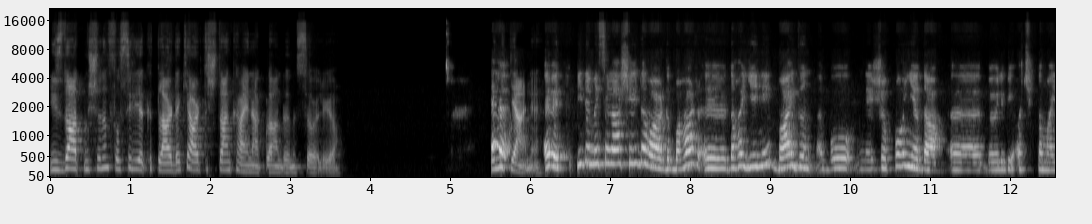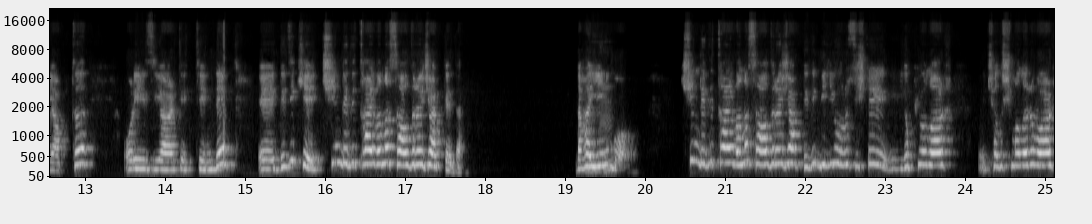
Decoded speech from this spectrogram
%60'ının fosil yakıtlardaki artıştan kaynaklandığını söylüyor. Evet, yani. Evet. Bir de mesela şey de vardı Bahar. E, daha yeni Biden bu Japonya'da e, böyle bir açıklama yaptı. Orayı ziyaret ettiğinde e, dedi ki Çin dedi Tayvan'a saldıracak dedi. Daha yeni Hı-hı. bu. Çin dedi Tayvan'a saldıracak dedi. Biliyoruz işte yapıyorlar, çalışmaları var.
